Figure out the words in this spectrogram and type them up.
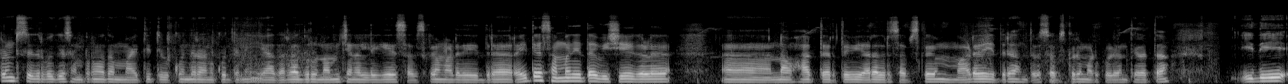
ಫ್ರೆಂಡ್ಸ್, ಇದ್ರ ಬಗ್ಗೆ ಸಂಪೂರ್ಣವಾದ ಮಾಹಿತಿ ತಿಳ್ಕೊಂಡಿರ ಅನ್ಕೊತೀನಿ. ಯಾರಾದರೂ ನಮ್ಮ ಚಾನಲ್ಲಿಗೆ ಸಬ್ಸ್ಕ್ರೈಬ್ ಮಾಡದೇ ಇದ್ದರೆ ರೈತರ ಸಂಬಂಧಿತ ವಿಷಯಗಳ ನಾವು ಹಾಕ್ತಾ ಇರ್ತೀವಿ. ಯಾರಾದರೂ ಸಬ್ಸ್ಕ್ರೈಬ್ ಮಾಡದೇ ಇದ್ದರೆ ಅಂಥವ್ರು ಸಬ್ಸ್ಕ್ರೈಬ್ ಮಾಡ್ಕೊಳ್ಳಿ ಅಂತ ಹೇಳ್ತಾ ಇದೇ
